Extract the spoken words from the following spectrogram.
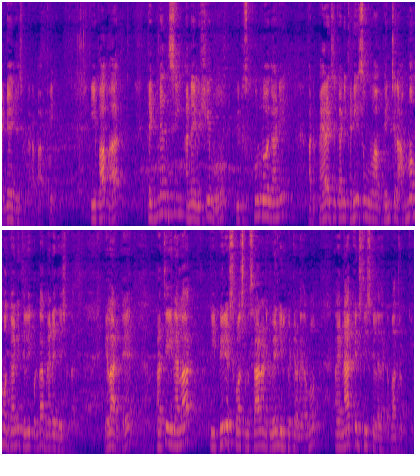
అన్యాయం చేసి ఉన్నారు ఆ పాపకి. ఈ పాప ప్రెగ్నెన్సీ అనే విషయము ఇటు స్కూల్లో కానీ అటు పేరెంట్స్ కానీ కనీసం పెంచిన అమ్మమ్మకి కానీ తెలియకుండా మేనేజ్ చేసి ఉండాలి. ఎలా అంటే ప్రతి నెల ఈ పీరియడ్స్ కోసం స్నానానికి వేడి నీళ్ళు పెట్టేవాడేమో నాప్కిన్స్ తీసుకెళ్ళేదంట బాత్రూమ్కి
